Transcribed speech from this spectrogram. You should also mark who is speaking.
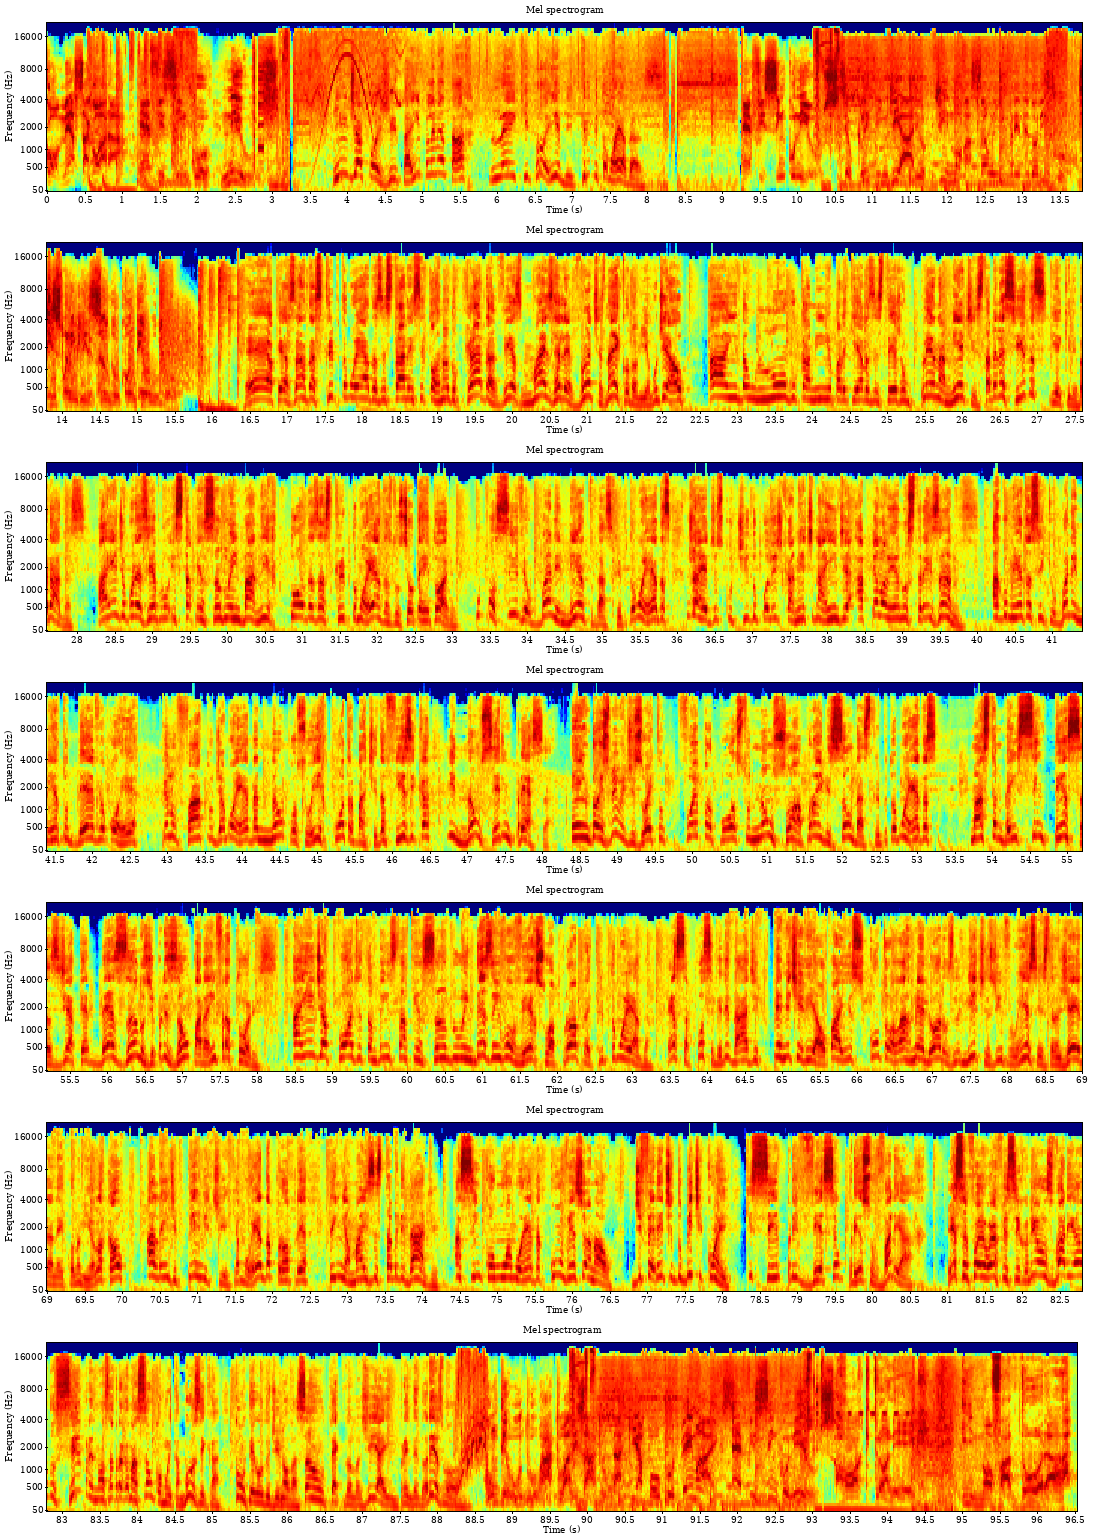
Speaker 1: Começa agora. F5 News.
Speaker 2: Índia cogita implementar lei que proíbe criptomoedas.
Speaker 1: F5 News, seu clipe diário de inovação e empreendedorismo, disponibilizando o conteúdo.
Speaker 2: É, apesar das criptomoedas estarem se tornando cada vez mais relevantes na economia mundial, há ainda um longo caminho para que elas estejam plenamente estabelecidas e equilibradas. A Índia, por exemplo, está pensando em banir todas as criptomoedas do seu território. O possível banimento das criptomoedas já é discutido politicamente na Índia há pelo menos três anos. Argumenta-se que o banimento deve ocorrer pelo fato de a moeda não possuir contrapartida física e não ser impressa. Em 2018, foi proposto não só a proibição das criptomoedas, mas também sentenças de até 10 anos de prisão para infratores. A Índia pode também estar pensando em desenvolver sua própria criptomoeda. Essa possibilidade permitiria ao país controlar melhor os limites de influência estrangeira na economia local, além de permitir que a moeda própria tenha mais estabilidade, assim como a moeda convencional, diferente do Bitcoin, que sempre vê seu preço variar. Esse foi o F5 News, variando sempre nossa programação com muita música, conteúdo de inovação, tecnologia e empreendedorismo.
Speaker 1: Conteúdo atualizado. Daqui a pouco tem mais. F5 News. Rocktronic. Inovadora.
